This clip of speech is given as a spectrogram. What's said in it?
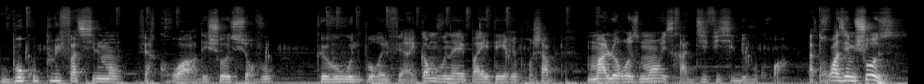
beaucoup plus facilement faire croire des choses sur vous que vous, vous ne pourrez le faire. Et comme vous n'avez pas été irréprochable, malheureusement, il sera difficile de vous croire. La troisième chose,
